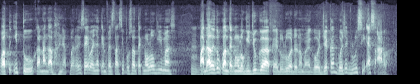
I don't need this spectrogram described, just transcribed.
waktu itu karena nggak banyak barang saya banyak investasi perusahaan teknologi mas. Padahal itu bukan teknologi juga. Kayak dulu ada namanya Gojek. Kan Gojek dulu CSR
